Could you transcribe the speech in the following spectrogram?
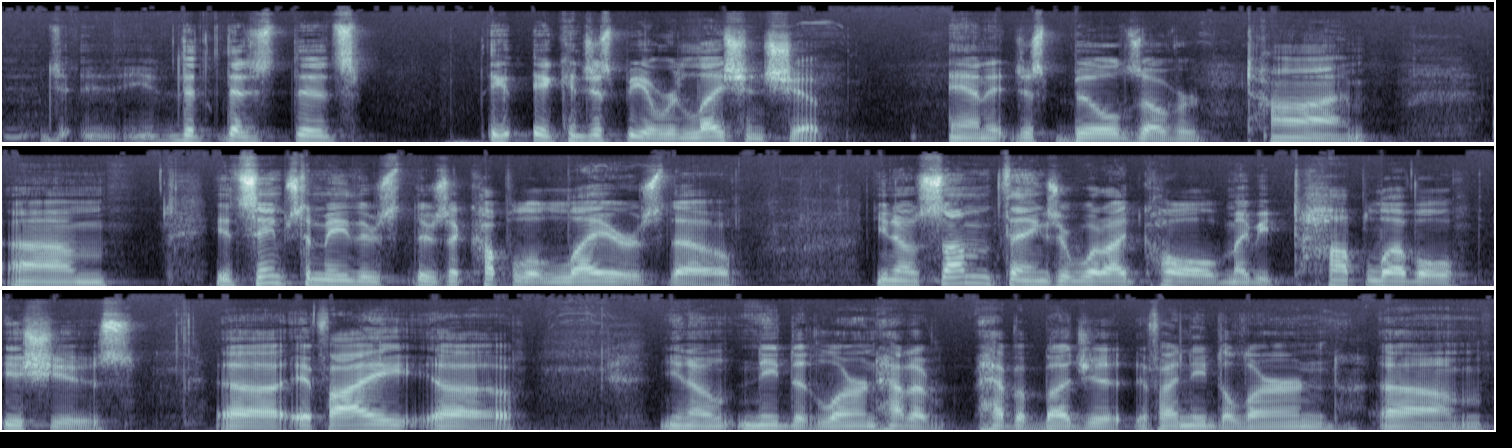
that that it, it can just be a relationship and it just builds over time. Um, it seems to me there's there's a couple of layers though. You know, some things are what I'd call maybe top level issues. Uh, if I uh, you know need to learn how to have a budget. If i need to learn um,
